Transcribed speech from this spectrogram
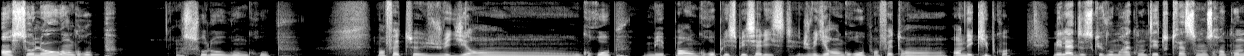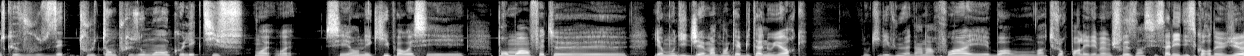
En solo ou en groupe? En solo ou en groupe en fait, je vais dire en groupe, mais pas en groupe les spécialistes. Je vais dire en groupe, en fait, en, équipe, quoi. Mais là, de ce que vous me racontez, de toute façon, on se rend compte que vous êtes tout le temps plus ou moins en collectif. Ouais, ouais. C'est en équipe, ah ouais, c'est. Pour moi, en fait, euh, il y a mon DJ maintenant qui habite à New York. Donc il est venu la dernière fois et bon, on va toujours parler des mêmes choses. Hein. C'est ça les discours de vieux.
